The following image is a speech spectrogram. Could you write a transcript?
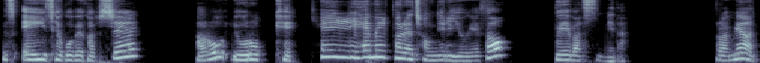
그래서 a 제곱의 값을 바로 요렇게 케일리 해밀턴의 정리를 이용해서 구해봤습니다. 그러면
